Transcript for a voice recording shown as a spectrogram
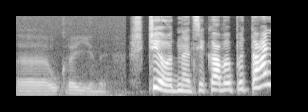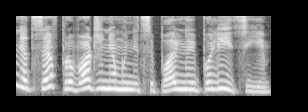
е, України. Ще одне цікаве питання це впровадження муніципальної поліції.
